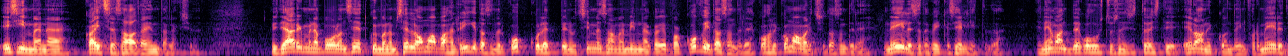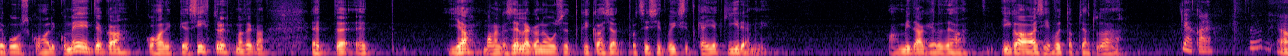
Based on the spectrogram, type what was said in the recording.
esimene kaitse saada endale, eks ju nüüd järgmine pool on see, et kui me oleme selle omavahel riigi tasandil kokku leppinud, siis me saame minna ka juba KOV-i tasandile ehk kohaliku omavalitsuse tasandile, neile seda kõike selgitada ja nemade kohustus on siis tõesti elanikkonda informeerida koos kohaliku meediaga, kohalike sihtrühmadega. et, et jah, ma olen ka sellega nõus, et kõik asjad, protsessid võiksid käia kiiremini. aga midagi ei ole teha, iga asi võtab teatud aja. ja Kalev ja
